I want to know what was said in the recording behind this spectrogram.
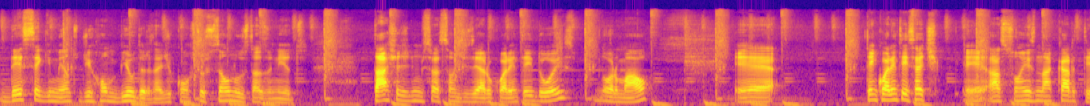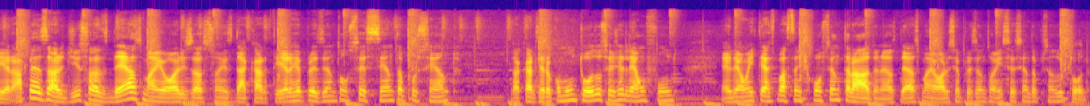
desse segmento de home builders, né, de construção nos Estados Unidos. Taxa de administração de 0,42, normal. É, tem 47 é, ações na carteira. Apesar disso, as 10 maiores ações da carteira representam 60% da carteira como um todo, ou seja, ele é um fundo, ele é um ETF bastante concentrado, né? As 10 maiores representam aí 60% do todo.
